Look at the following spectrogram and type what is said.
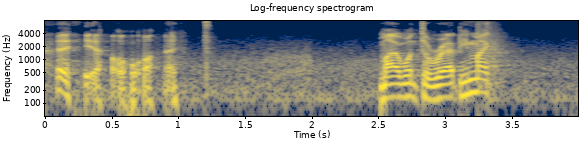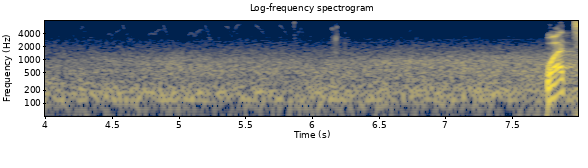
Yo, what? Might want the rep. He might... What?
